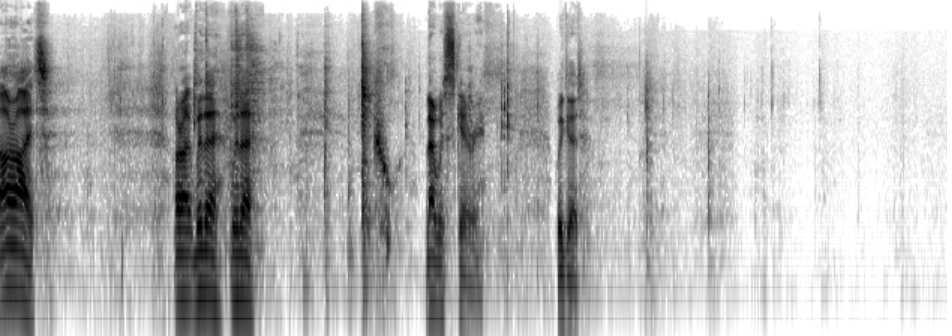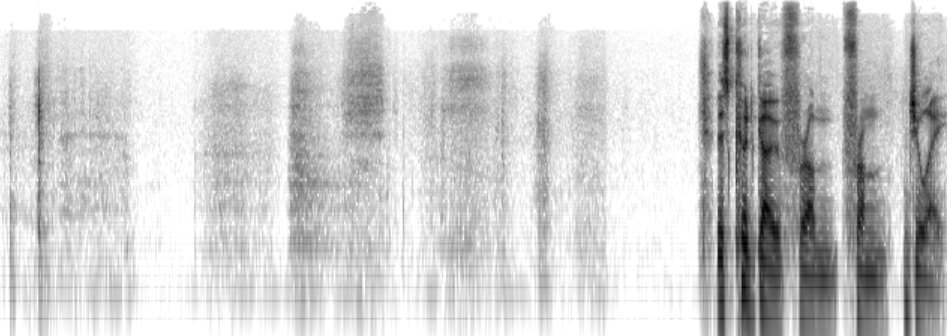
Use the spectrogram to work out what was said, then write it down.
All right. All right, we're there. We're there. Whew. That was scary. We're good. This could go from from joy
